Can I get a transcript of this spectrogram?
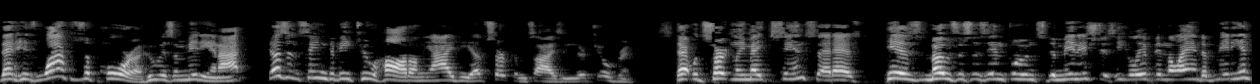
that his wife Zipporah, who is a Midianite, doesn't seem to be too hot on the idea of circumcising their children. That would certainly make sense that as his, Moses' influence diminished as he lived in the land of Midian,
